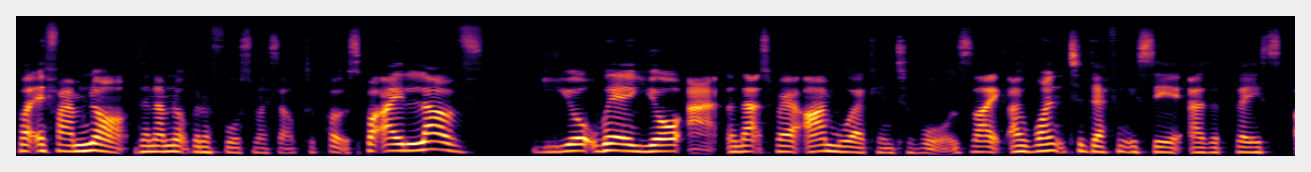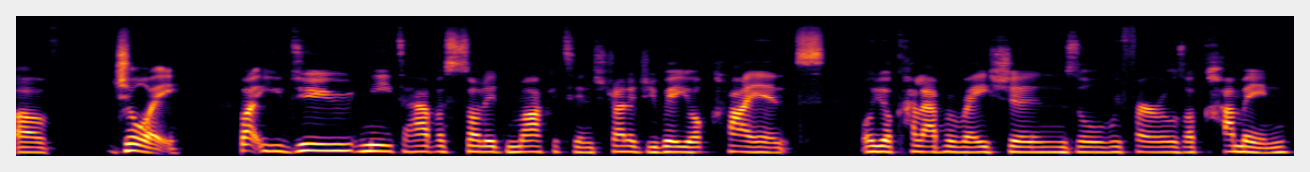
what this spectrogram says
But if I'm not, then I'm not going to force myself to post. But I love your where you're at, and that's where I'm working towards. Like I want to definitely see it as a place of joy but you do need to have a solid marketing strategy where your clients or your collaborations or referrals are coming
